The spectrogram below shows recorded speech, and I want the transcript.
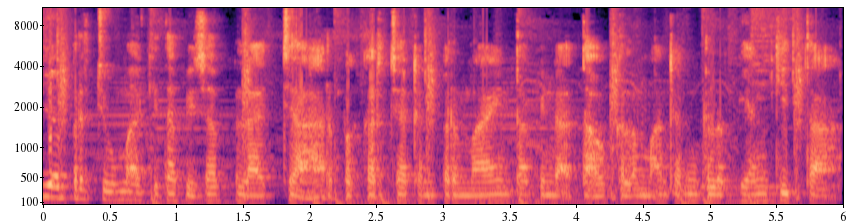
Ya percuma kita bisa belajar, bekerja dan bermain tapi tidak tahu kelemahan dan kelebihan kita.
